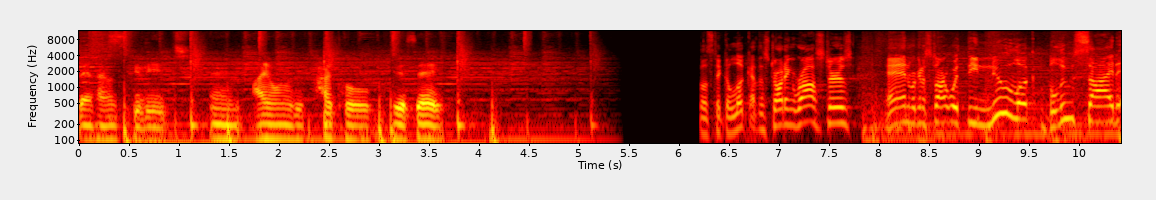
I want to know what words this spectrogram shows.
and I want to be rich and I want to be part of USA. Let's take a look at the starting rosters, and we're going to start with the new look blue side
